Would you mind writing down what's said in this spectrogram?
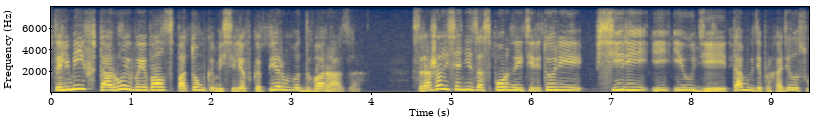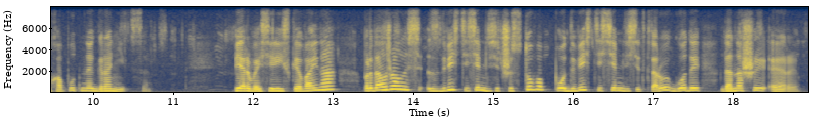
Птолемей II воевал с потомками Селевка I два раза. Сражались они за спорные территории в Сирии и Иудее, там, где проходила сухопутная граница. Первая сирийская война продолжалась с 276 по 272 годы до нашей эры –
